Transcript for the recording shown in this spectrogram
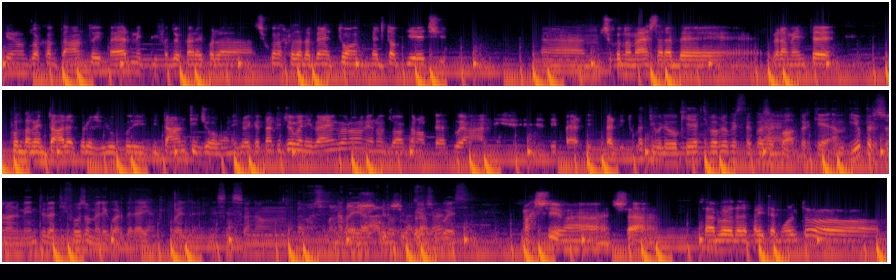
che non giocano tanto i permit li fa giocare con la seconda squadra della Benetton nel top 10 eh, secondo me sarebbe veramente fondamentale per lo sviluppo di, di, tanti giovani perché tanti giovani vengono e non giocano per due anni e li perdi, perdi tutto infatti volevo chiederti proprio questa cosa eh. qua perché io personalmente da tifoso me le guarderei anche quelle nel senso non, Beh, non avrei alcun dubbio su questo. Ma sì, ma sarebbero delle partite molto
